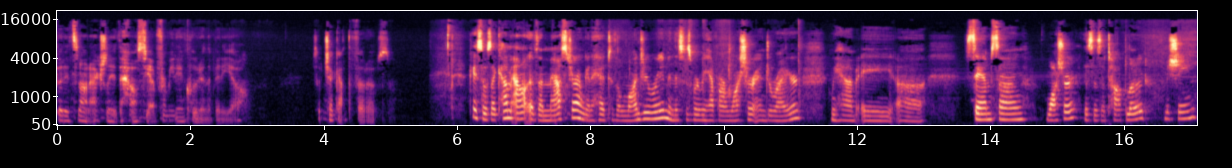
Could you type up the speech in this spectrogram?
but it's not actually at the house yet for me to include in the video. So check out the photos. Okay, so as I come out of the master, I'm going to head to the laundry room, and this is where we have our washer and dryer. We have a uh, Samsung washer. This is a top load machine.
